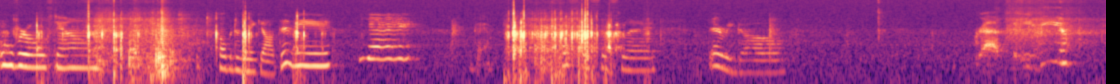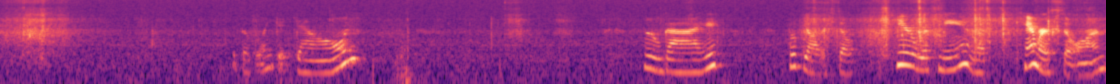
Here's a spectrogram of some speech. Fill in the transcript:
Overalls down. Hope it doesn't make y'all dizzy. Yay! Okay. Push this this way. There we go. Grab baby. Put the blanket down. Little guy. Hope y'all are still here with me and the camera is still on.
